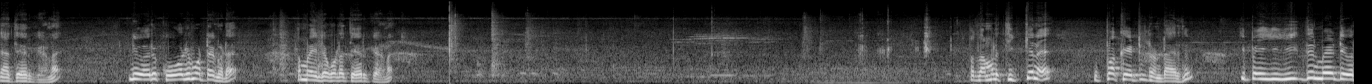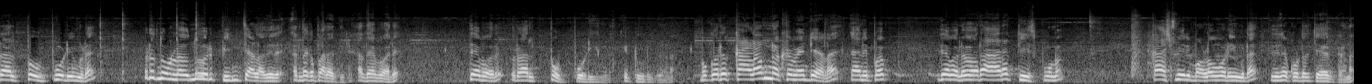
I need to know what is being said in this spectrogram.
ഞാൻ ചേർക്കുകയാണ്. ഇനി ഒരു കോഴിമുട്ടയും കൂടെ നമ്മൾ ഇതിന്റെ കൂടെ ചേർക്കുകയാണ്. ഇപ്പം നമ്മൾ ചിക്കന് ഉപ്പൊക്കെ ഇട്ടിട്ടുണ്ടായിരുന്നു. ഇപ്പോൾ ഈ ഇതിന് വേണ്ടി ഒരു അല്പം ഉപ്പ് കൂടിയും കൂടെ ഒരു നുള്ളൊന്ന് ഒരു പിഞ്ചളവിൽ എന്നൊക്കെ പറയത്തില്ല അതേപോലെ. ഇതേപോലെ ഒരു അല്പം ഉപ്പ് പൊടിയും കൂടെ ഇട്ട് കൊടുക്കുകയാണ്. നമുക്കൊരു കളറിനൊക്കെ വേണ്ടിയാണ് ഞാനിപ്പം ഇതേപോലെ ഒരു അര ടീസ്പൂണ് കാശ്മീരി മുളക് പൊടിയും കൂടെ ഇതിന്റെ കൂടെ ചേർക്കുകയാണ്.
